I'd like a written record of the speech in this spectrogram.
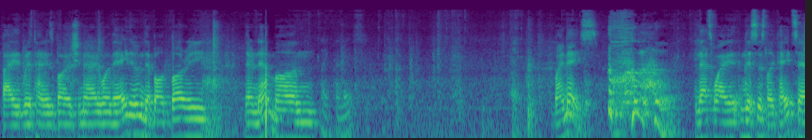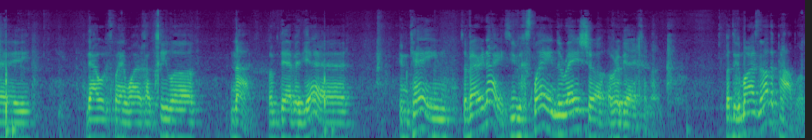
by when the time is Bari, she married one of the Edom, they're both Bari, they're Neman, Like my mace. by mace. and that's why in this is like Heitzei. That will explain why Chatchila not. But David, yeah, in Cain, so very nice. You've explained the ratio of Rabbi Yechanan. But the Gemara has another problem,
